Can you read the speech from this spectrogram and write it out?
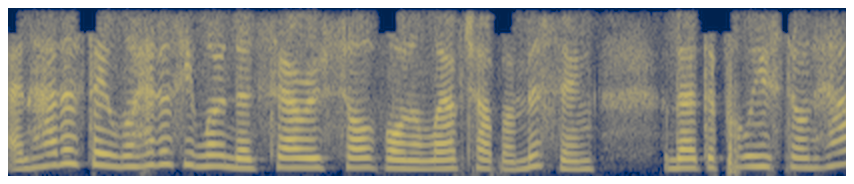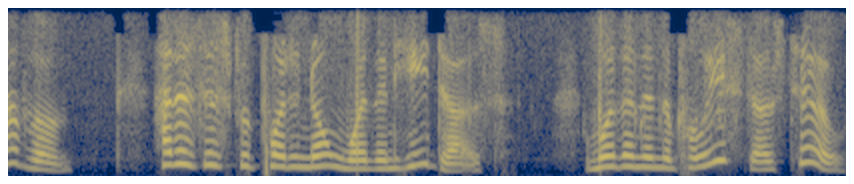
And how does they how does he learn that Sarah's cell phone and laptop are missing, and that the police don't have them? How does this reporter know more than he does, more than than the police does too?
